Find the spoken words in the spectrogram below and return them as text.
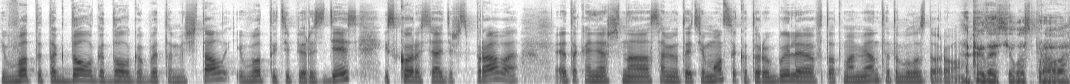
и вот ты так долго-долго об этом мечтал, и вот ты теперь здесь, и скоро сядешь справа. Это, конечно, сами вот эти эмоции, которые были в тот момент, это было здорово. А когда села справа,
